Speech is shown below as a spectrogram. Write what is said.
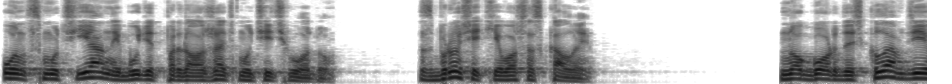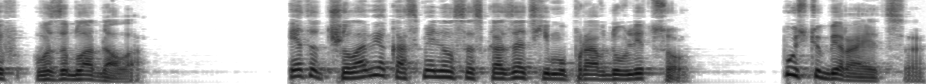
Он смутьян и будет продолжать мутить воду. Сбросить его со скалы. Но гордость Клавдиев возобладала. Этот человек осмелился сказать ему правду в лицо. Пусть убирается,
